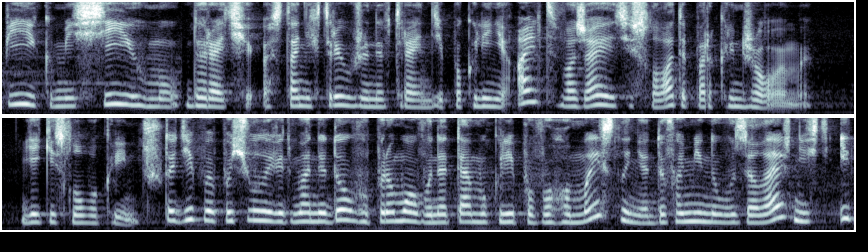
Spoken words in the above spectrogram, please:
Пік, Місігму. До речі, останніх три вже не в тренді. Покоління Альт вважає ці слова тепер крінжовими. Як і слово крінж. Тоді б ви почули від мене довгу промову на тему кліпового мислення, дофамінову залежність і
